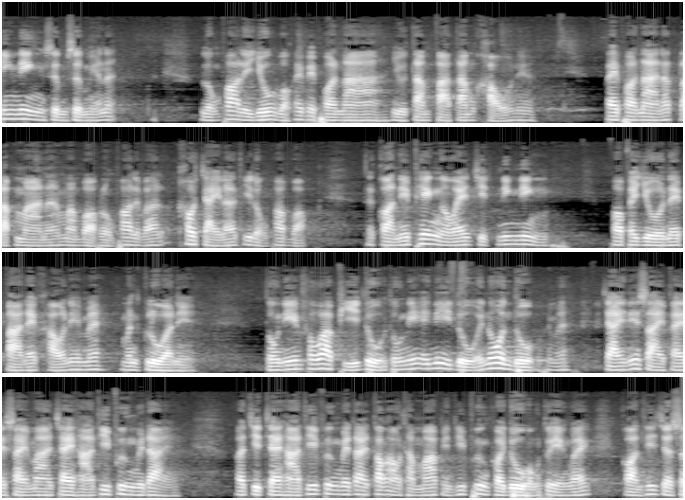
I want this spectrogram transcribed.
นิ่งๆซึมๆอย่างนั้นแหะหลวงพ่อเลยยุบอกให้ไปภาวนาอยู่ตามป่าตามเขาเนี่ยไปภาวนาแล้วกลับมานะ มาบอกหลวงพ่อเลยว่าเข้าใจแล้วที่หลวงพ่อบอก แต่ก่อนนี้เพ่งเอาไว้จิตนิ่งๆพอไปอยู่ในป่าในเขานี่ไหมมันกลัวนี่ ตรงนี้เพราะว่าผีดุตรงนี้ไอ้นี่ดุไอ้โน่นดุใช่ไหม ใจนี่ใส่ไปใส่มาใจหาที่พึ่งไม่ได้พอจิตใจหาที่พึ่งไม่ได้ต้องเอาธรรมะเป็นที่พึ่งคอยดูของตัวเองไว้ ก่อนที่จะส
